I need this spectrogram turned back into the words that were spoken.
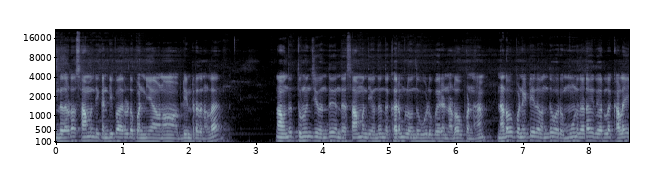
இந்த தடவை சாமந்தி கண்டிப்பாக அறுவடை பண்ணி ஆகணும் அப்படின்றதுனால நான் வந்து துணிஞ்சு வந்து இந்த சாமந்தி வந்து இந்த கரும்பில் வந்து ஊடு போயிட நடவு பண்ணேன். நடவு பண்ணிவிட்டு இதை வந்து ஒரு மூணு தடவை இது வரல களை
